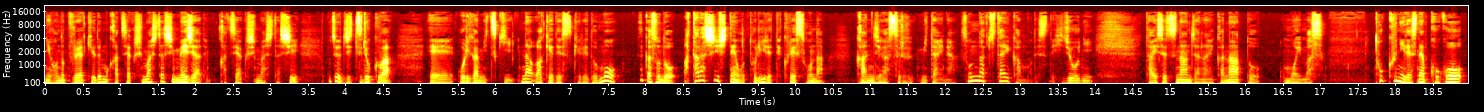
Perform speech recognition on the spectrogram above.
日本のプロ野球でも活躍しましたしメジャーでも活躍しましたしもちろん実力はえー、折り紙付きなわけですけれどもなんかその新しい視点を取り入れてくれそうな感じがするみたいなそんな期待感もですね非常に大切なんじゃないかなと思います。特にですねここ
